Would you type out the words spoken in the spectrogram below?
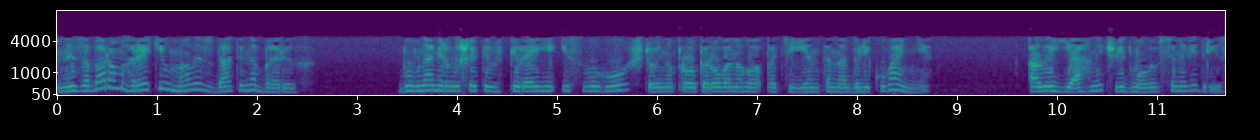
Незабаром греків мали здати на берег. Був намір лишити в піреї і свого щойно прооперованого пацієнта на долікування, але ягнич відмовився на відріз.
